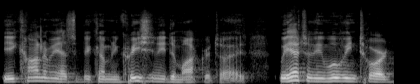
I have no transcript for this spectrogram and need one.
the economy has to become increasingly democratized. We have to be moving toward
